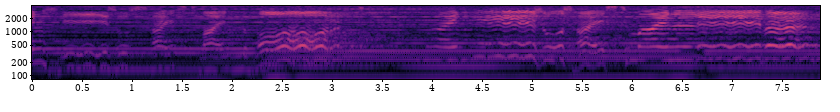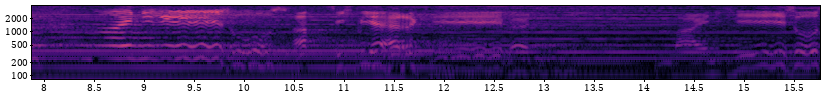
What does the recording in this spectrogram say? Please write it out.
Mein Jesus heißt mein Wort, mein Jesus heißt mein Leben, mein Jesus hat sich mir ergeben, mein Jesus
